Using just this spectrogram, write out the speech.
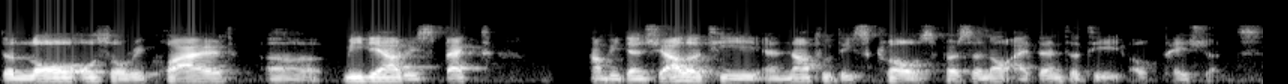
the law also required uh, media respect confidentiality and not to disclose personal identity of patients.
